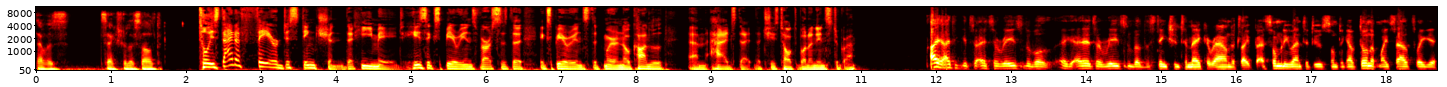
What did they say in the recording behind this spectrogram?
that was sexual assault. So is that a fair distinction that he made? His experience versus the experience that Muireann O'Connell um, had that, that she's talked about on Instagram? I, I think it's it's a reasonable it's a reasonable distinction to make around it. Like somebody went to do something, I've done it myself. Where you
